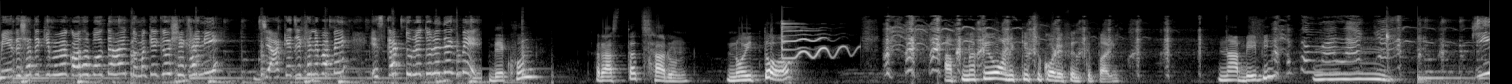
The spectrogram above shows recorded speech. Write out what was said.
মেয়েদের সাথে কীভাবে কথা বলতে হয় তোমাকে কেউ শেখায়নি? যাকে যেখানে পাবে স্কার্ট তুলে তুলে দেখবে। দেখুন রাস্তা ছাড়ুন নয়তো আপনাকেও অনেক কিছু করে ফেলতে পারি। না বেবি? কি?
